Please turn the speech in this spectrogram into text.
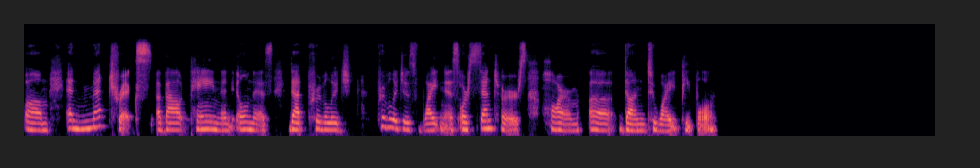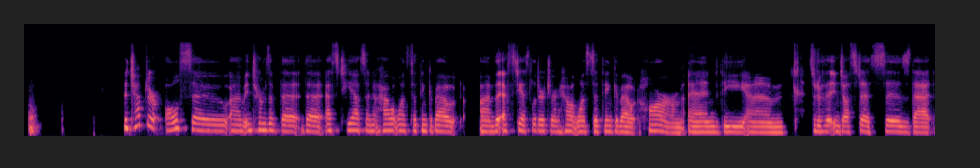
um, and metrics about pain and illness that privilege privileges whiteness or centers harm uh, done to white people. The chapter also, um, in terms of the the STS and how it wants to think about um, the STS literature and how it wants to think about harm and the um, sort of the injustices that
